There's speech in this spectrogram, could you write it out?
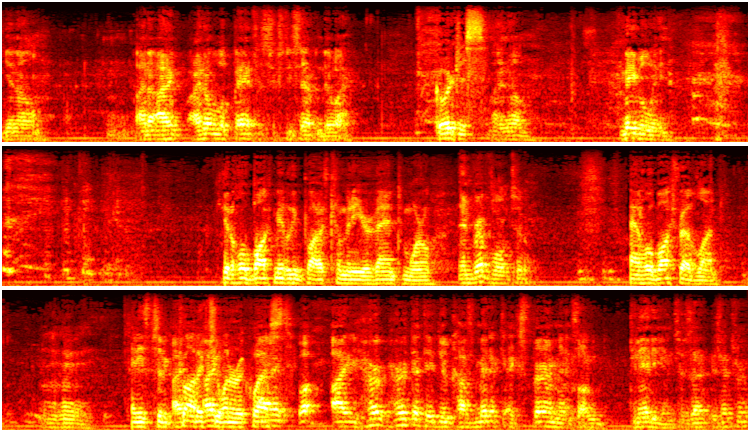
you know. I, I, I don't look bad for 67, do I? Gorgeous. I know. Maybelline. You get a whole box of Maybelline products coming to your van tomorrow. And Revlon, too. And a whole box Revlon. Any specific Mm-hmm. I- products I- you want to request? I, well, I heard, heard that they do cosmetic experiments on Canadians. Is that is that true?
